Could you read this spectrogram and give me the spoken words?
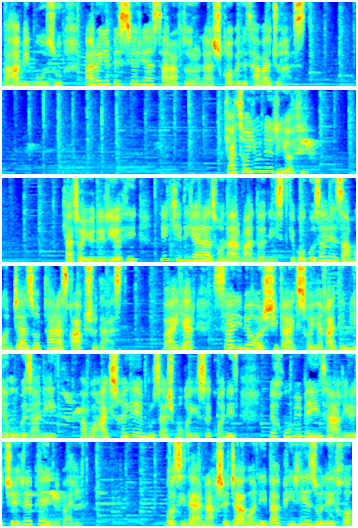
و همین موضوع برای بسیاری از طرفدارانش قابل توجه است. کتایون ریاهی کتایون ریاهی یکی دیگر از هنرمندانی است که با گذر زمان جذابتر از قبل شده است. و اگر سری به آرشیو عکس های قدیمی او بزنید و با عکس های امروزش مقایسه کنید به خوبی به این تغییر چهره پی می‌برید. بازی در نقش جوانی و پیری زلیخا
